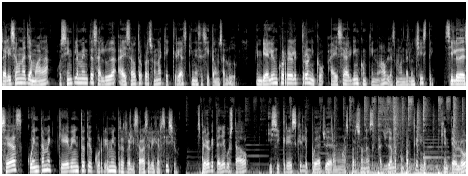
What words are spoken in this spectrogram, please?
Realiza una llamada o simplemente saluda a esa otra persona que creas que necesita un saludo. Envíale un correo electrónico a ese alguien con quien no hablas, mándale un chiste. Si lo deseas, cuéntame qué evento te ocurrió mientras realizabas el ejercicio. Espero que te haya gustado y si crees que le puede ayudar a más personas, ayúdame a compartirlo. Quien te habló,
